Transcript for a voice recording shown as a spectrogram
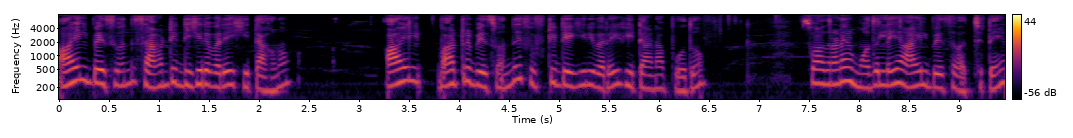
ஆயில் பேஸ் வந்து 70 டிகிரி வரை ஹீட் ஆகணும். ஆயில் வாட்டர் பேஸ் வந்து 50 டிகிரி வரை ஹீட் ஆனால் போதும். ஸோ அதனால் நான் முதல்லையே ஆயில் பேஸை வச்சுட்டேன்.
